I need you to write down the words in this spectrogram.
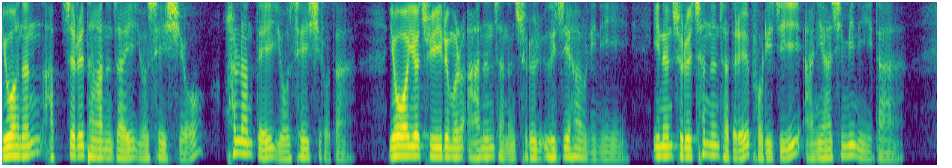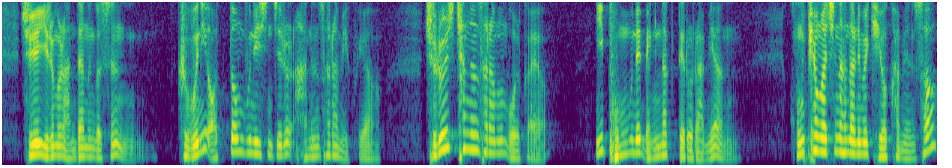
요한은 압제를 당하는 자의 요새시요 환란 때의 요새시로다. 여호와여 주의 이름을 아는 자는 주를 의지하오리니 이는 주를 찾는 자들을 버리지 아니하심이니이다. 주의 이름을 안다는 것은 그분이 어떤 분이신지를 아는 사람이고요. 주를 찾는 사람은 뭘까요? 이 본문의 맥락대로라면 공평하신 하나님을 기억하면서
